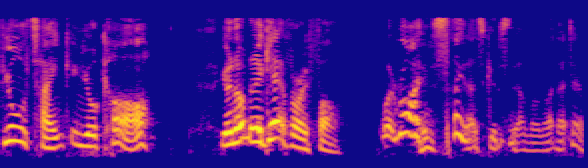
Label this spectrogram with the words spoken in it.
fuel tank in your car, you're not going to get very far. Well, rhymes? say that's good, isn't it? I'm going to write that down.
